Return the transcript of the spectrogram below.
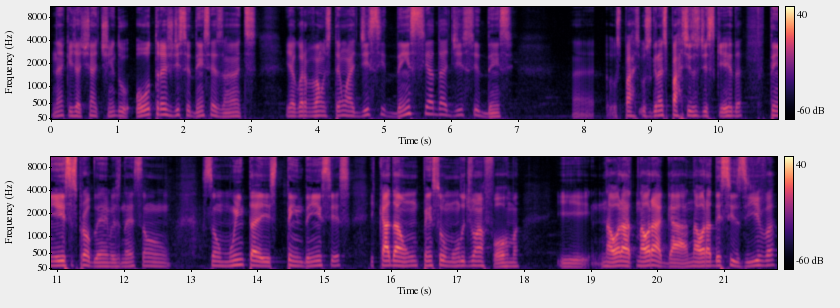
né, que já tinha tido outras dissidências antes. e agora vamos ter uma dissidência da dissidência. É, os, os, grandes partidos de esquerda têm esses problemas, né? São, são muitas tendências e cada um pensa o mundo de uma forma e na hora, na hora H, na hora decisiva,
